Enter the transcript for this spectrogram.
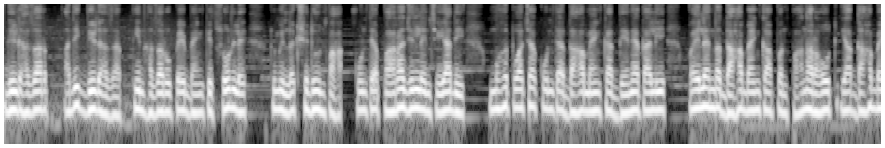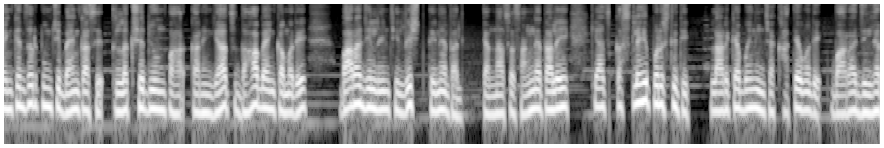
दीड हजार अधिक दीड हजार तीन हजार रुपये बँकेत सोडले तुम्ही लक्ष देऊन पहा. कोणत्या बारा जिल्ह्यांची यादी महत्त्वाच्या कोणत्या दहा बँका देण्यात आली? पहिल्यांदा दहा बँका आपण पाहणार आहोत. या दहा बँकेत जर तुमची बँक असेल तर लक्ष देऊन पहा कारण याच दहा बँकामध्ये बारा जिल्ह्यांची लिस्ट देण्यात आली. त्यांना असं सांगण्यात आलं की आज कसल्याही परिस्थितीत लाडक्या बहिणींच्या खात्यामध्ये बारा जिल्ह्यात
